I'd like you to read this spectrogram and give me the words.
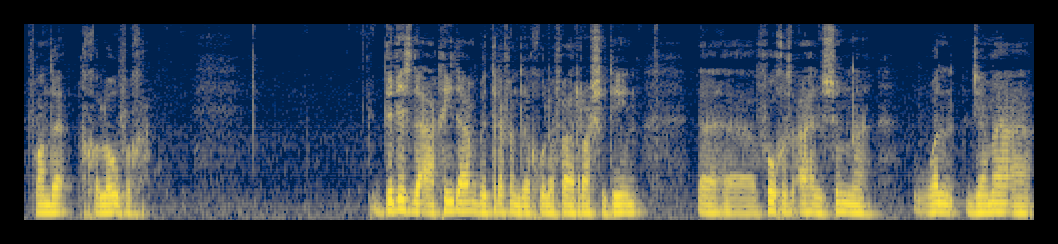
van de gelovigen. Dit is de aqida betreffende Khulafa Rashidin. Uh, volgens Ahl Sunnah wal Jama'a.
